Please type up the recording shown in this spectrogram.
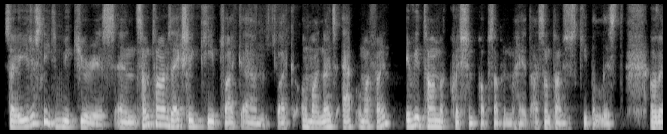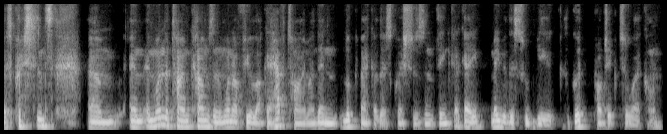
So you just need to be curious. And sometimes I actually keep like um, like on my notes app on my phone. Every time a question pops up in my head, I sometimes just keep a list of those questions. Um, and and when the time comes and when I feel like I have time, I then look back at those questions and think, okay, maybe this would be a good project to work on.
